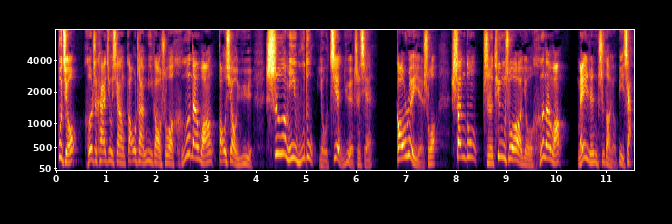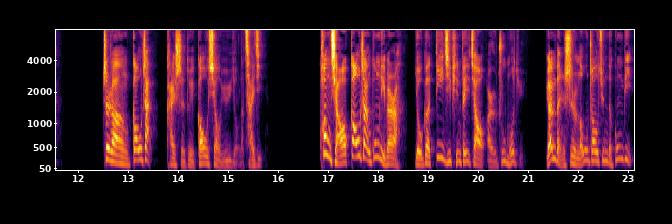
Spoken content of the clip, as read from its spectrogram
不久，何世开就向高湛密告说，河南王高孝瑜奢靡无度，有僭越之嫌。高睿也说，山东只听说有河南王，没人知道有陛下。这让高湛开始对高孝瑜有了猜忌。碰巧高湛宫里边啊，有个低级嫔妃叫尔朱魔女，原本是娄昭君的宫婢，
